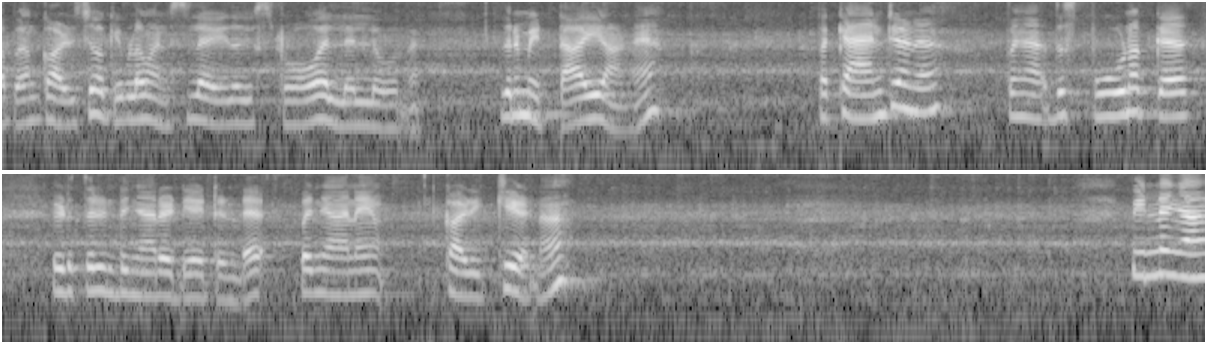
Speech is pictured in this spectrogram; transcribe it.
അപ്പോൾ ഞാൻ കഴിച്ചു നോക്കിയപ്പോൾ മനസ്സിലായത് സ്ട്രോ അല്ലല്ലോ എന്ന്. ഇതൊരു മിഠായിയാണ്. അപ്പം ക്യാൻഡിയാണ് അപ്പോൾ ഞാൻ ഇത് സ്പൂണൊക്കെ എടുത്തിട്ടുണ്ട് ഞാൻ റെഡി ആയിട്ടുണ്ട്. അപ്പം ഞാൻ കഴിക്കുകയാണ് പിന്നെ ഞാൻ ഇത്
